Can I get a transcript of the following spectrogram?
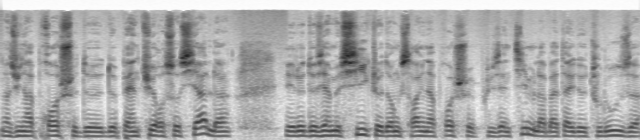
dans une approche de, peinture sociale. Et le deuxième cycle donc, sera une approche plus intime. La bataille de Toulouse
